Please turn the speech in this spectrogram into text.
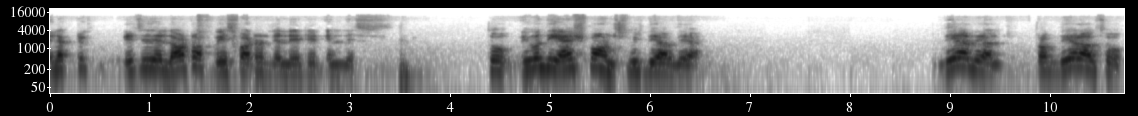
electric it is a lot of wastewater generated in this. So even the ash ponds which they are there they are there. From there also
